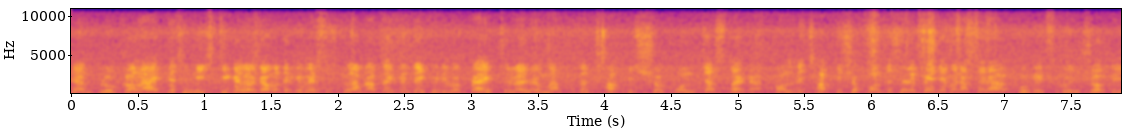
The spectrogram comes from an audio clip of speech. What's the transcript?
then blue colour একটা আছে, মিষ্টি কালার ওটা আমাদেরকে মেসেজ করলে আমরা আপনাদেরকে দেখে দেবো। প্রাইস চলে আসবে মাত্র ছাব্বিশশো পঞ্চাশ টাকা। অনলি ছাব্বিশশো পঞ্চাশ হলে পেয়ে যাবেন আপনারা বুটিক স্কুল শপে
